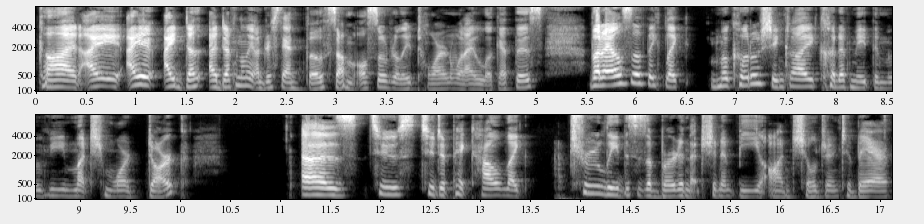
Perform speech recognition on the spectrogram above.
God, I I I, de- I definitely understand both. So I'm also really torn when I look at this. But I also think like Makoto Shinkai could have made the movie much more dark as to to depict how like truly this is a burden that shouldn't be on children to bear.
